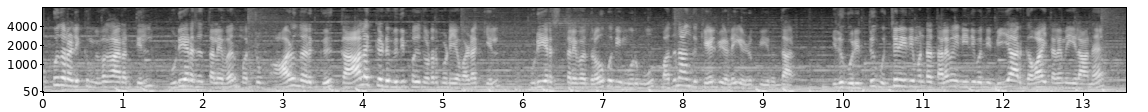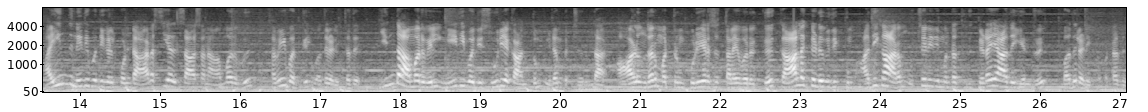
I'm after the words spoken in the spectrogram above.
ஒப்புதல் அளிக்கும் விவகாரத்தில் குடியரசுத் தலைவர் மற்றும் ஆளுநருக்கு காலக்கெடு விதிப்பது தொடர்புடைய வழக்கில் குடியரசுத் தலைவர் திரௌபதி முர்மு பதினான்கு கேள்விகளை எழுப்பியிருந்தார். இது குறித்து உச்சநீதிமன்ற தலைமை நீதிபதி பி ஆர் கவாய் தலைமையிலான ஐந்து நீதிபதிகள் கொண்ட அரசியல் சாசன அமர்வு சமீபத்தில் பதிலளித்தது. இந்த அமர்வில் நீதிபதி சூரியகாந்தும் இடம்பெற்றிருந்தார். ஆளுநர் மற்றும் குடியரசுத் தலைவருக்கு காலக்கெடு விதிக்கும் அதிகாரம் உச்சநீதிமன்றத்துக்கு கிடையாது என்று பதிலளிக்கப்பட்டது.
